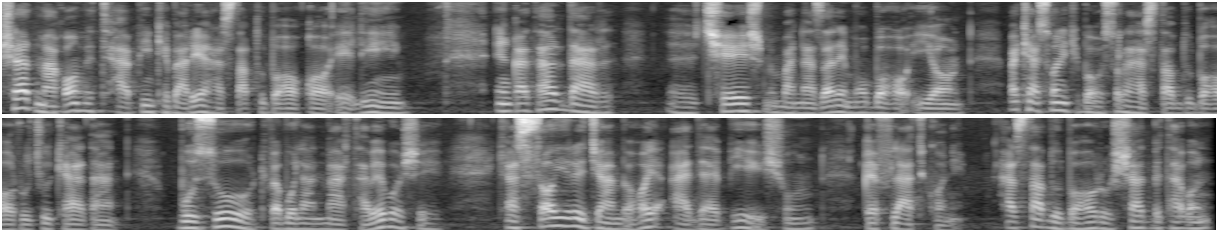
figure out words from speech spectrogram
شاید مقام تبیین که برای حضرت عبدالبها قائلیم اینقدر در چشم و نظر ما بهاییان و کسانی که به آثار حضرت عبدالبها رجوع کردند بزرگ و بلند مرتبه باشه که از سایر جنبه های ادبی ایشون قفلت کنیم. حضرت عبدالبها رو شاید بتوان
